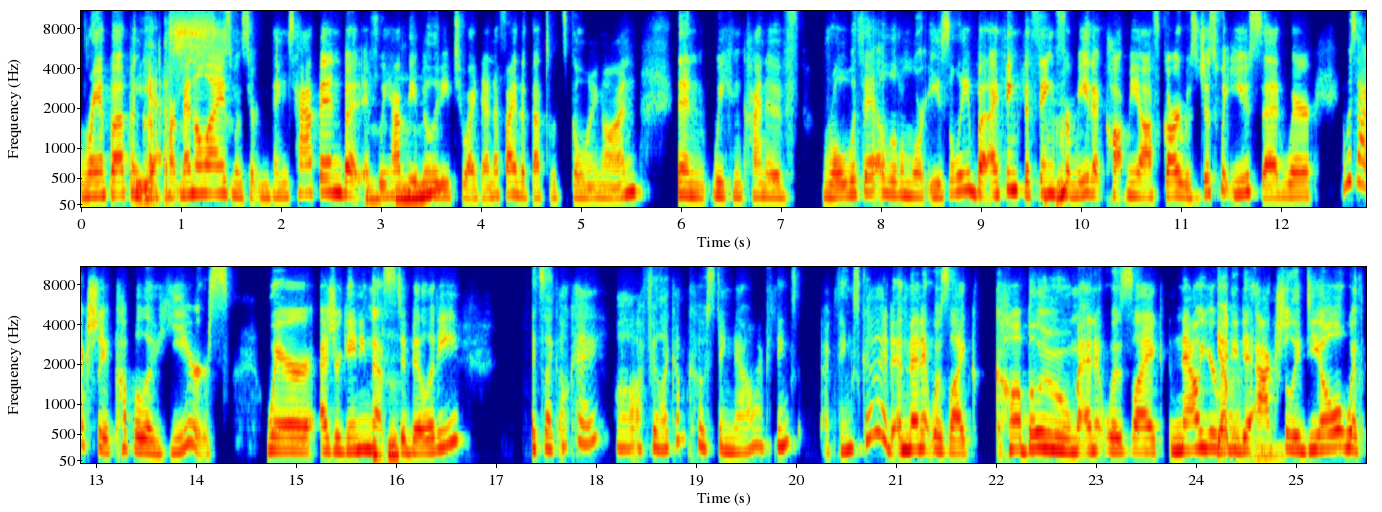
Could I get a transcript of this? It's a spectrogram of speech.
ramp up and yes. compartmentalize when certain things happen. But if we have the mm-hmm. ability to identify that that's what's going on, then we can kind of roll with it a little more easily. But I think the thing mm-hmm. for me that caught me off guard was just what you said, where it was actually a couple of years where as you're gaining that mm-hmm. stability, it's like, okay, well, I feel like I'm coasting now. Everything's everything's good. And then it was like kaboom. And it was like, now you're yep. ready to actually deal with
